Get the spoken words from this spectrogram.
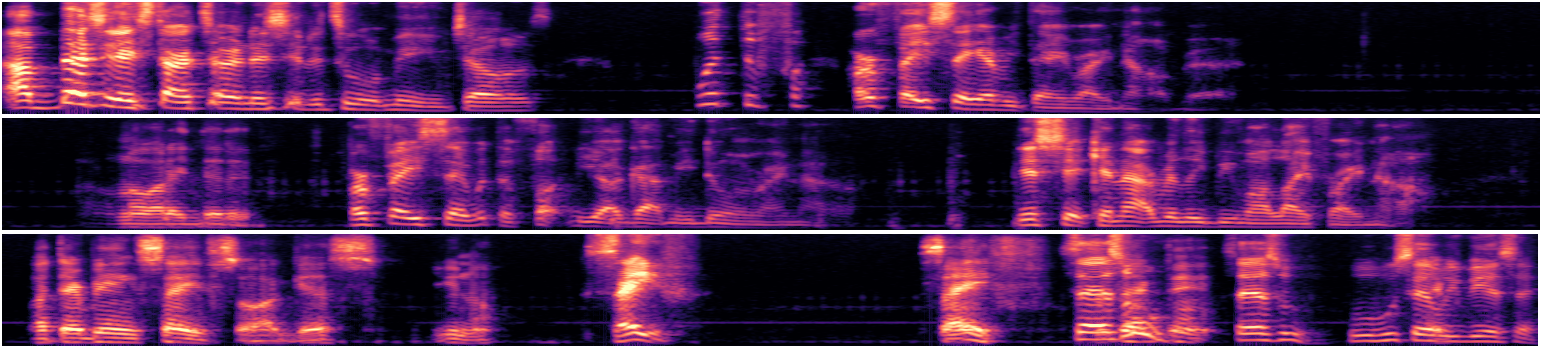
I bet you they start turning this shit into a meme, Charles. What the fuck? Her face say everything right now, bro. I don't know how they did it. Her face said, "What the fuck do y'all got me doing right now? This shit cannot really be my life right now. But they're being safe, so I guess you know, Safe safe. says who? Protecting- Says who? Who, who said we being safe?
